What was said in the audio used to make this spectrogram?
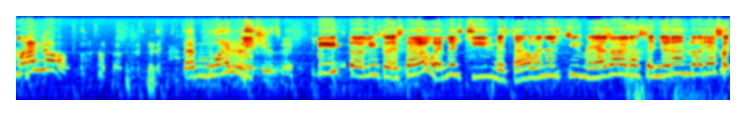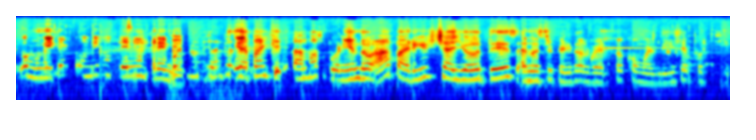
bueno. Está bueno el chisme. Listo, listo. Estaba bueno el chisme, estaba bueno el chisme. Ya sabe, la señora Gloria se comunica conmigo, tiene un premio. Bueno, que sepan que estamos poniendo a parir chayotes a nuestro querido Alberto, como él dice, porque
